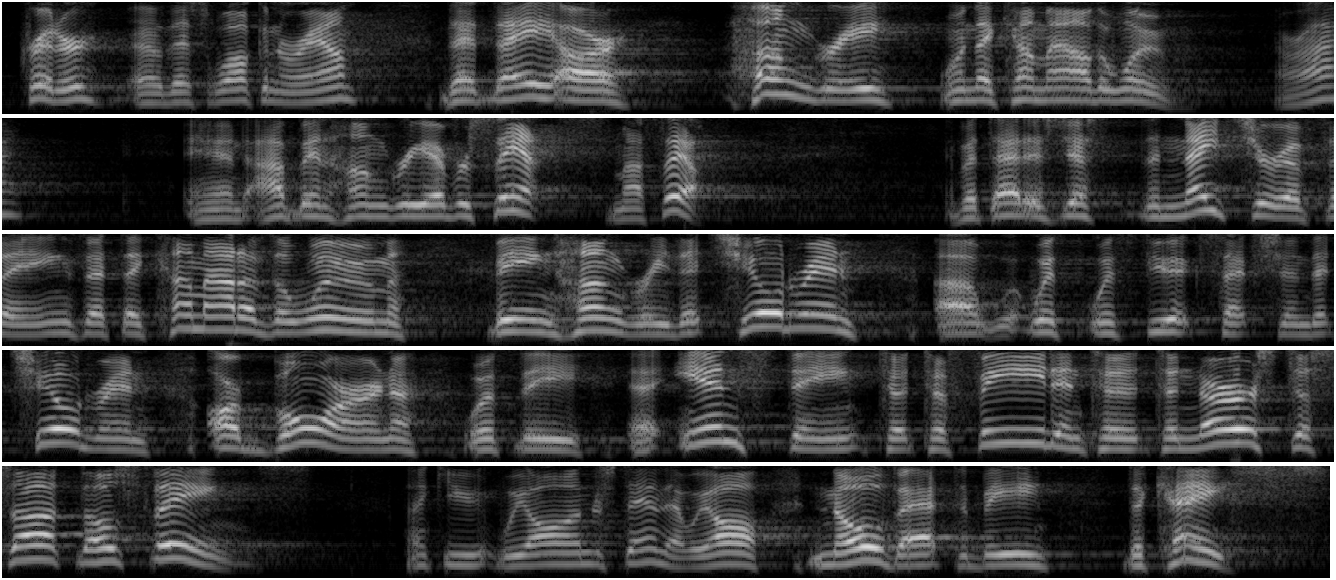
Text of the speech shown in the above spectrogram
critter uh, that's walking around, that they are hungry when they come out of the womb. All right? And I've been hungry ever since myself. But that is just the nature of things that they come out of the womb being hungry, that children uh, with, with few exception, that children are born with the uh, instinct to, to feed and to, to nurse, to suck, those things. I think you, we all understand that. We all know that to be the case.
